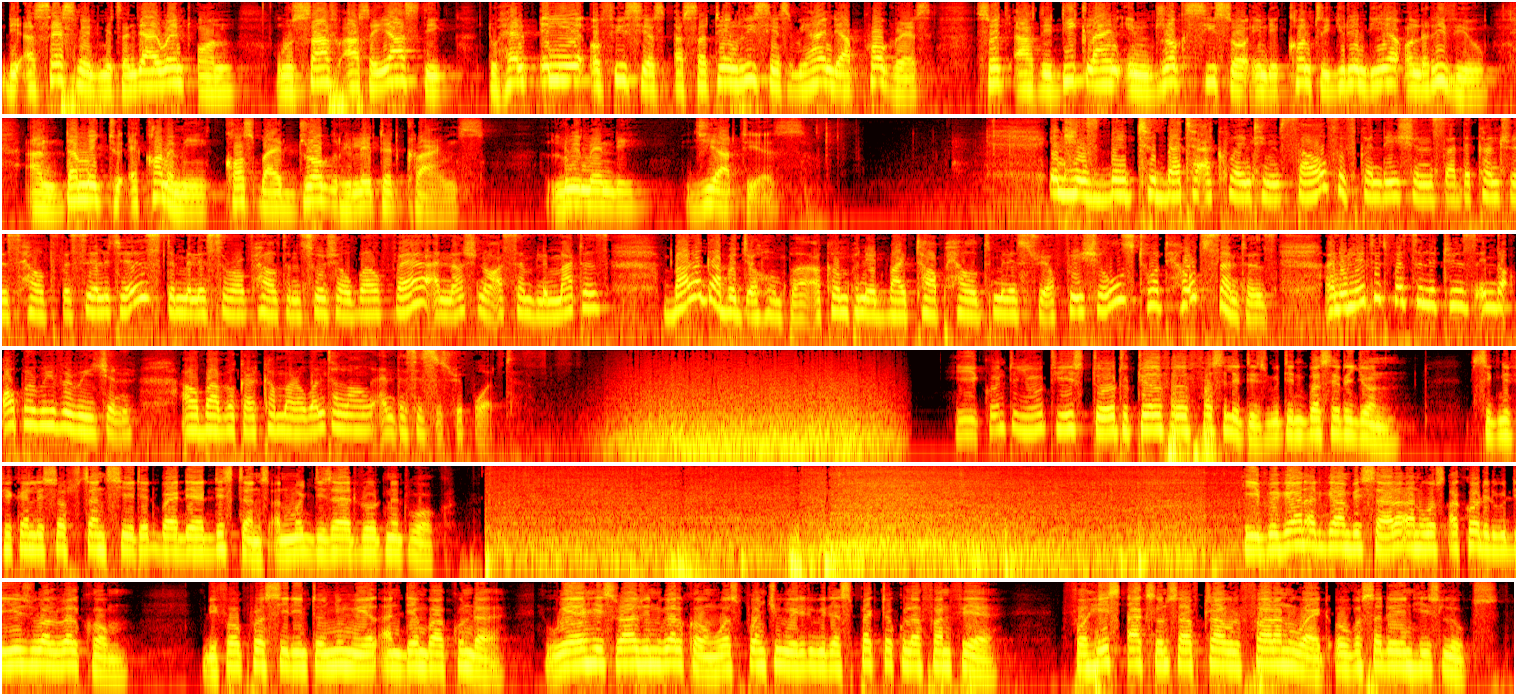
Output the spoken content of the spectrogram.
The assessment, Mr. Njai went on, will serve as a yardstick to help NEA officials ascertain reasons behind their progress, such as the decline in drug seizure in the country during the year under review and damage to economy caused by drug-related crimes. Louis Mendy, GRTS. In his bid to better acquaint himself with conditions at the country's health facilities, the Minister of Health and Social Welfare and National Assembly Matters, Balla Garba Jahumpa, accompanied by top health ministry officials, toured health centers and related facilities in the Upper River region. Our Babakar Kamara went along and this is his report. He continued his tour to 12 health facilities within Basse region, significantly substantiated by their distance and much desired road network. He began at Gambisara and was accorded with the usual welcome before proceeding to Numuel and Demba Kunda, where his rousing welcome was punctuated with a spectacular fanfare, for his actions have traveled far and wide, overshadowing his looks.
